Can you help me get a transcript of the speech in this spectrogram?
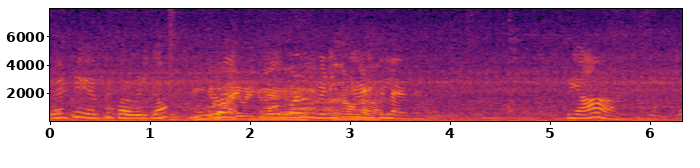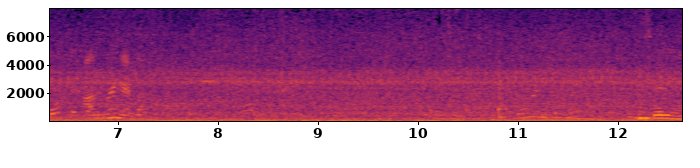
வெற்றி எப்படி வெடிக்கும்? அப்படியா? சரிங்க.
